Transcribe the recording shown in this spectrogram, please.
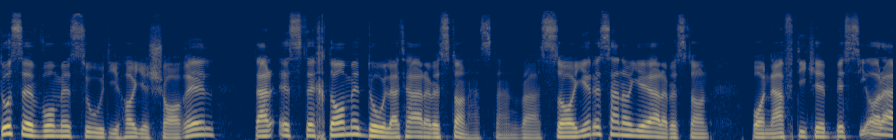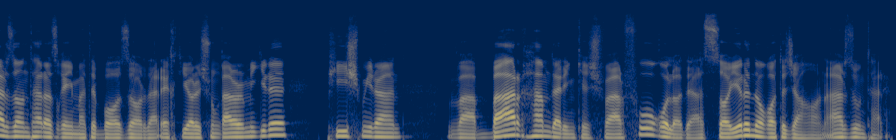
دو سوم سعودی های شاغل در استخدام دولت عربستان هستند و سایر صنایع عربستان با نفتی که بسیار ارزانتر از قیمت بازار در اختیارشون قرار می‌گیره پیش میرن و برق هم در این کشور فوق العاده از سایر نقاط جهان ارزون تره.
